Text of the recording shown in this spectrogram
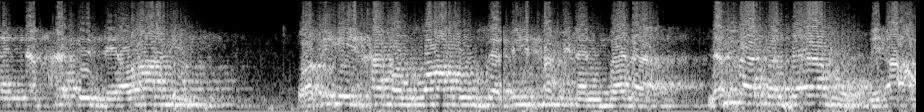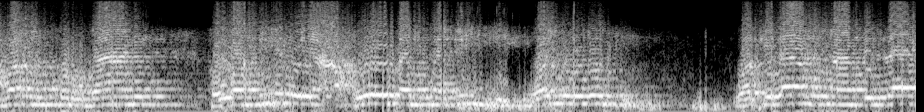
من نفحة النيران وبه حمى الله الذبيح من البلاء لما فداه بأعظم القربان هو دين يعقوب النبي ويونس وكلاهما في الله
